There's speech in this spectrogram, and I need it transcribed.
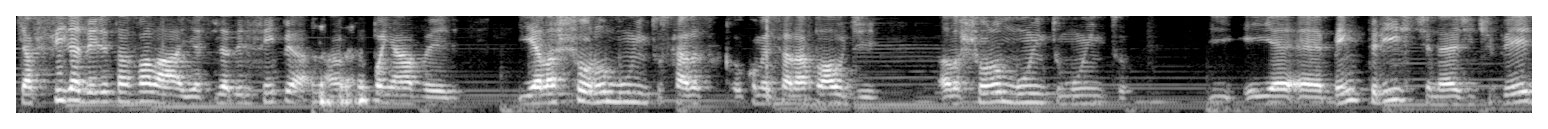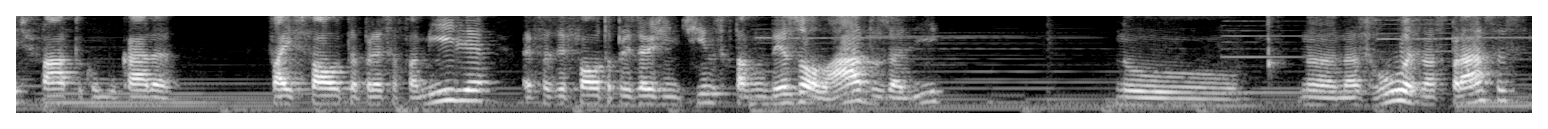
Que a filha dele estava lá e a filha dele sempre acompanhava ele. E ela chorou muito, os caras começaram a aplaudir. Ela chorou muito, muito. E, e é, é bem triste, né? A gente vê de fato como o cara faz falta para essa família, vai fazer falta para os argentinos que estavam desolados ali no, na, nas ruas, nas praças.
